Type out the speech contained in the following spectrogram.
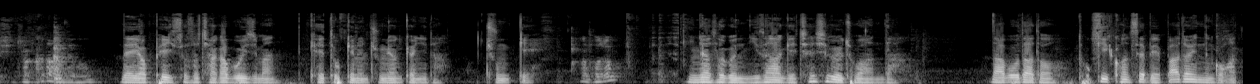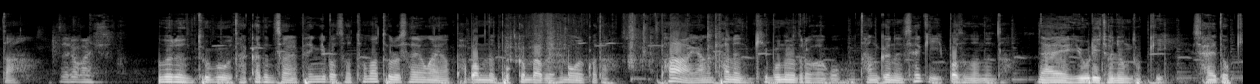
진짜 크다 근데 너내 옆에 있어서 작아 보이지만 개토끼는 중형견이다. 중깨. 하나 더 줘? 이 녀석은 이상하게 채식을 좋아한다. 나보다 더 토끼 컨셉에 빠져 있는 것 같다. 내려가 있어 오늘은 두부, 닭가슴살, 팽이버섯, 토마토를 사용하여 밥 없는 볶음밥을 해먹을 거다. 파, 양파는 기본으로 들어가고 당근은 색이 이뻐서 넣는다. 나의 요리 전용 도끼, 살도끼.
